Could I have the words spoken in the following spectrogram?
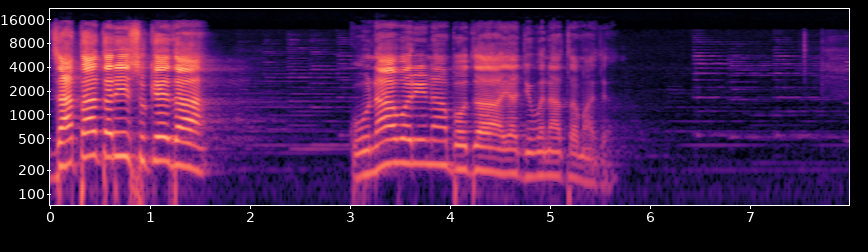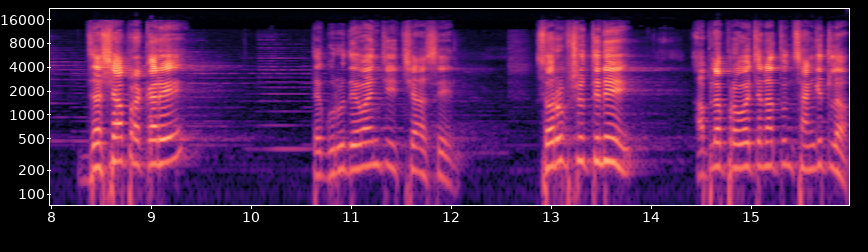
जाता तरी सुके जा कोणावरी ना बोजा या जीवनाचा माझ्या. जशा प्रकारे त्या गुरुदेवांची इच्छा असेल स्वरूपश्रुतीने आपल्या प्रवचनातून सांगितलं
